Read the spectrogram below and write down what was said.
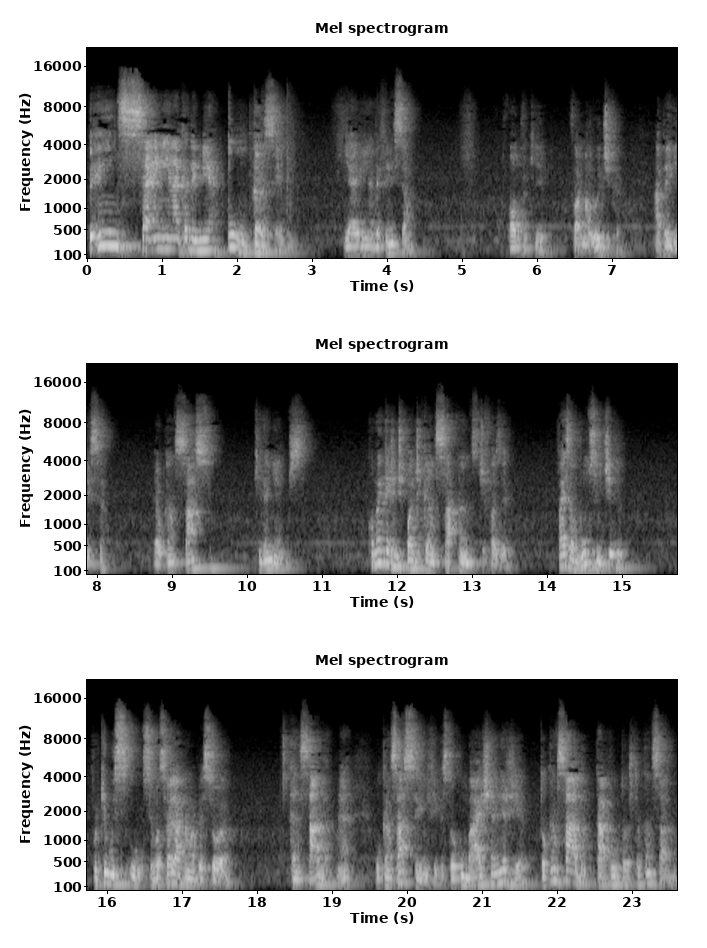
pensa em ir na academia, pum, cansei. E aí vem a definição. Óbvio que, forma lúdica, a preguiça é o cansaço que vem antes. Como é que a gente pode cansar antes de fazer? Faz algum sentido? Porque o, o, se você olhar para uma pessoa cansada, né? O cansaço significa estou com baixa energia. Estou cansado. Cara, puta, hoje estou cansado.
